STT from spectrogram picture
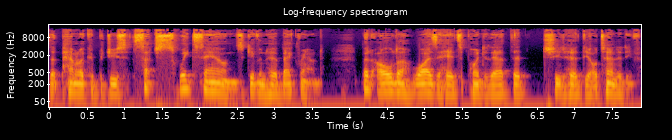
that Pamela could produce such sweet sounds given her background, but older, wiser heads pointed out that she'd heard the alternative.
